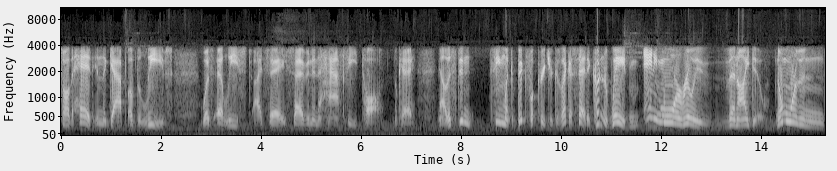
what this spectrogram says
saw the head in the gap of the leaves was at least, I'd say, seven and a half feet tall, okay? Now, this didn't seem like a Bigfoot creature because, like I said, it couldn't have weighed any more really than I do, no more than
